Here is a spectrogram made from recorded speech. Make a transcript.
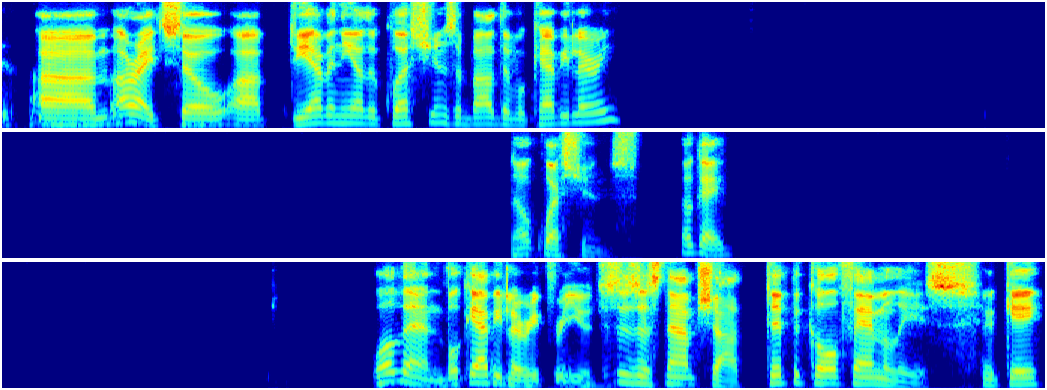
Um, all right. So, uh, do you have any other questions about the vocabulary? No questions. Okay. Well then, vocabulary for you. This is a snapshot. Typical families. Okay.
